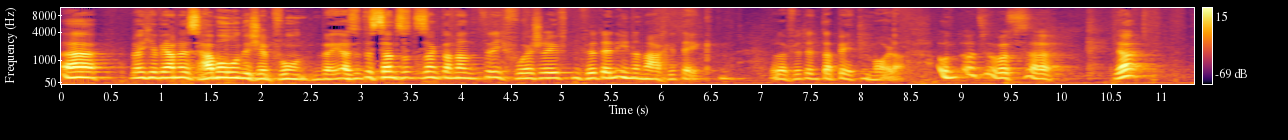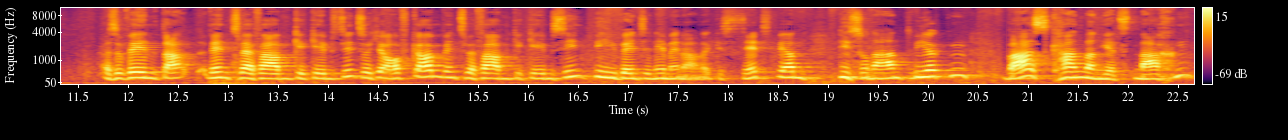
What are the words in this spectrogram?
äh, welche werden als harmonisch empfunden? Also das sind sozusagen dann natürlich Vorschriften für den Innenarchitekten oder für den Tapetenmaler. Und, und was, äh, ja, also wenn, da, wenn zwei Farben gegeben sind, solche Aufgaben, wenn zwei Farben gegeben sind, die, wenn sie nebeneinander gesetzt werden, dissonant wirken, was kann man jetzt machen,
